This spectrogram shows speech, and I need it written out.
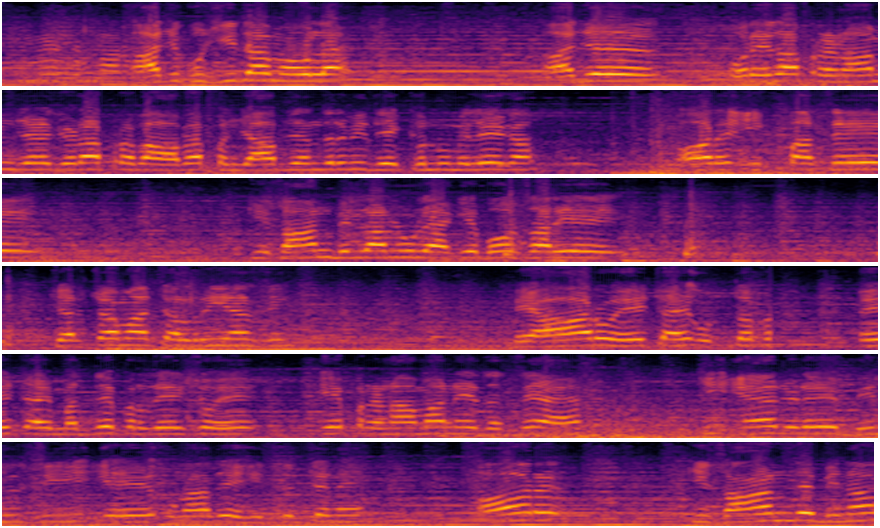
ਕਿਵੇਂ ਸਰਕਾਰ ਅੱਜ ਖੁਸ਼ੀ ਦਾ ਮਾਹੌਲ ਹੈ। ਅੱਜ ਔਰ ਇਹਦਾ ਪ੍ਰਣਾਮ ਜਿਹੜਾ ਪ੍ਰਭਾਵ ਹੈ, ਪੰਜਾਬ ਦੇ ਅੰਦਰ ਵੀ ਦੇਖਣ ਨੂੰ ਮਿਲੇਗਾ। ਔਰ ਇੱਕ ਪਾਸੇ ਕਿਸਾਨ ਬਿੱਲਾਂ ਨੂੰ ਲੈ ਕੇ ਬਹੁਤ ਸਾਰੇ ਚਰਚਾਵਾਂ ਚੱਲ ਰਹੀਆਂ ਸੀ। ਬਿਹਾਰ ਹੋਏ, ਚਾਹੇ ਉੱਤਰ ਪ੍ਰਦੇਸ਼ ਚਾਹੇ ਮੱਧ ਪ੍ਰਦੇਸ਼ ਹੋਏ, ਇਹ ਪ੍ਰਣਾਮਾਂ ਨੇ ਦੱਸਿਆ ਹੈ ਕਿ ਇਹ ਜਿਹੜੇ ਬਿੱਲ ਸੀ, ਇਹ ਉਹਨਾਂ ਦੇ ਹਿੱਤ 'ਚ ਨੇ। ਔਰ ਕਿਸਾਨ ਦੇ ਬਿਨਾ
